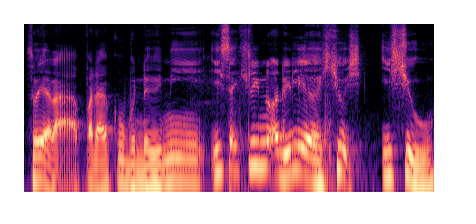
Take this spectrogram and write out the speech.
So ya lah Pada aku benda ni It's actually not really a huge issue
